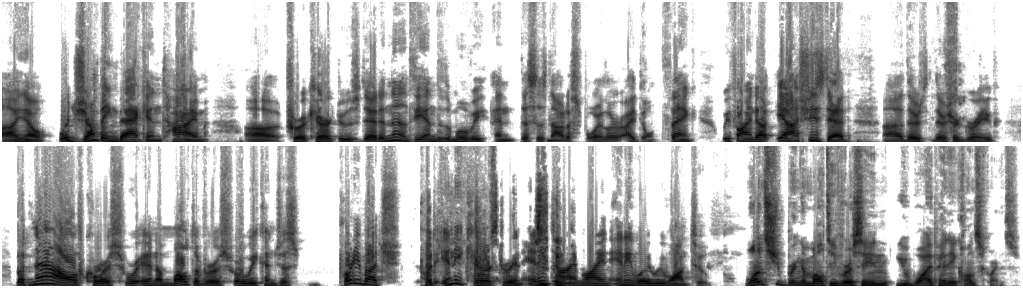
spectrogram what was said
Uh, you know, we're jumping back in time uh, for a character who's dead, and then at the end of the movie, and this is not a spoiler, I don't think, we find out, yeah, she's dead. Uh, there's there's her grave. But now, of course, we're in a multiverse where we can just pretty much put any character in any timeline any way we want to once you bring a multiverse in, you wipe any consequence.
